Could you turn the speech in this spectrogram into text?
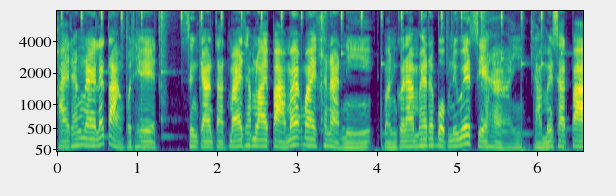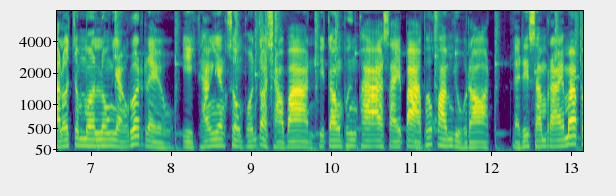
ขายทั้งในและต่างประเทศ ซึ่งการตัดไม้ทำลายป่ามากมายขนาดนี้ มันก็ทำให้ระบบนิเวศเสียหายทำให้สัตว์ป่าลดจำนวนลงอย่างรวดเร็ว อีกทั้งยังส่งผลต่อชาวบ้านที่ต้องพึ่งพาอาศัยป่าเพื่อความอยู่รอด และที่ซ้ำร้ายมากไป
